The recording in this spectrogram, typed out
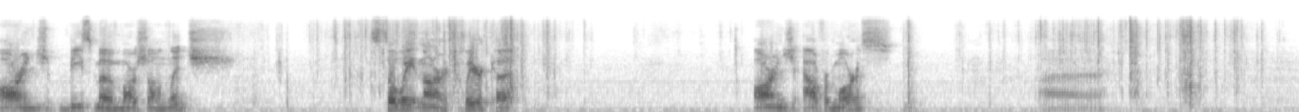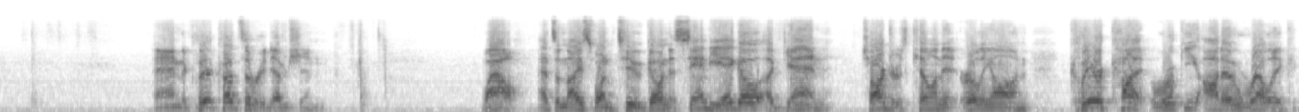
Orange Beast Mode Marshawn Lynch. Still waiting on our clear cut. Orange Alfred Morris. Uh, and the clear cut's a redemption. Wow, that's a nice one too. Going to San Diego again. Chargers killing it early on. Clear cut rookie auto relic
